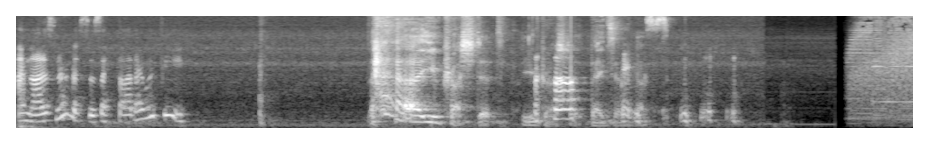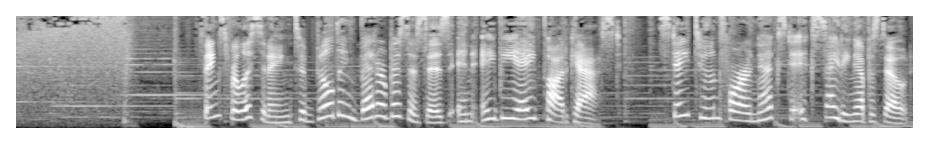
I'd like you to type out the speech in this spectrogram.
I'm not as nervous as I thought I would be. you crushed it. You crushed it. Thanks, Erica. Thanks. Thanks for listening to Building Better Businesses in ABA podcast. Stay tuned for our next exciting episode.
